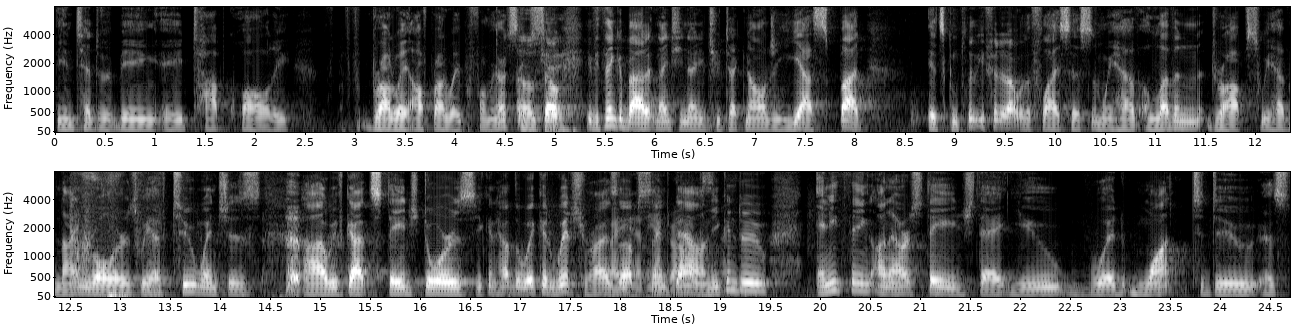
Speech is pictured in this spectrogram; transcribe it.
the intent of it being a top quality Broadway, off-Broadway performing arts stage. So if you think about it, 1992 technology, yes, but it's completely fitted out with a fly system. We have 11 drops, we have nine rollers, we have two winches, uh, we've got stage doors. You can have the Wicked Witch rise Right, up, sink down. You can do anything on our stage that you would want to do as,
